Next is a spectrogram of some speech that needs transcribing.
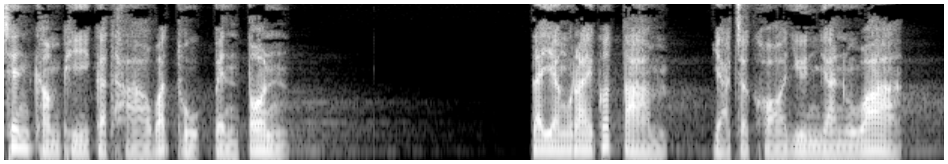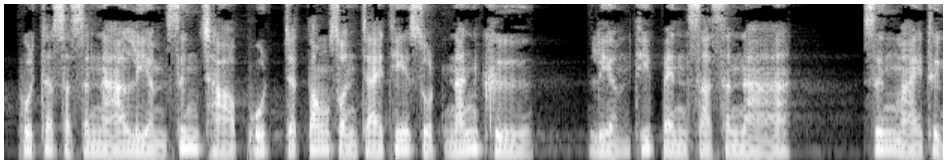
เช่นคำพีกถาวัตถุเป็นต้น แต่อย่างไรก็ตาม อยากจะขอยืนยันว่า พุทธศาสนาเหลี่ยมซึ่งชาวพุทธจะต้องสนใจที่สุดนั้นคือ เหลี่ยมที่เป็นศาสนา ซึ่งหมายถึง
